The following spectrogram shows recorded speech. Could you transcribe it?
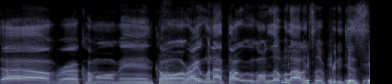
Oh, bro, come on, man, come on. Right when I thought we were gonna level out into a pretty just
